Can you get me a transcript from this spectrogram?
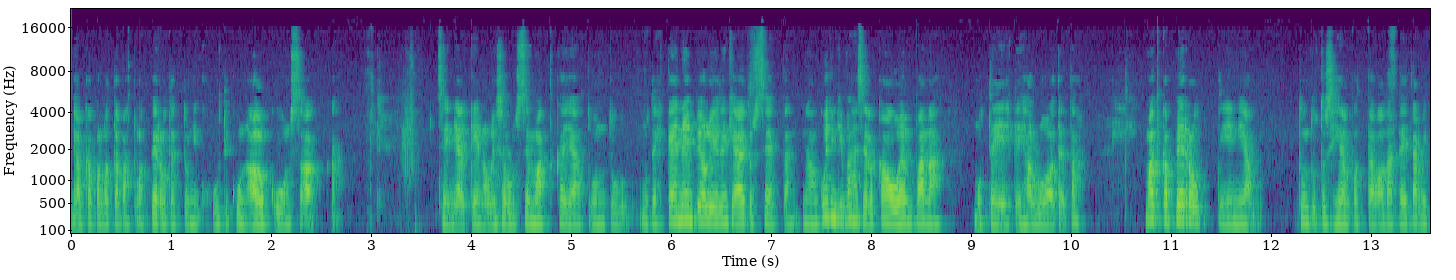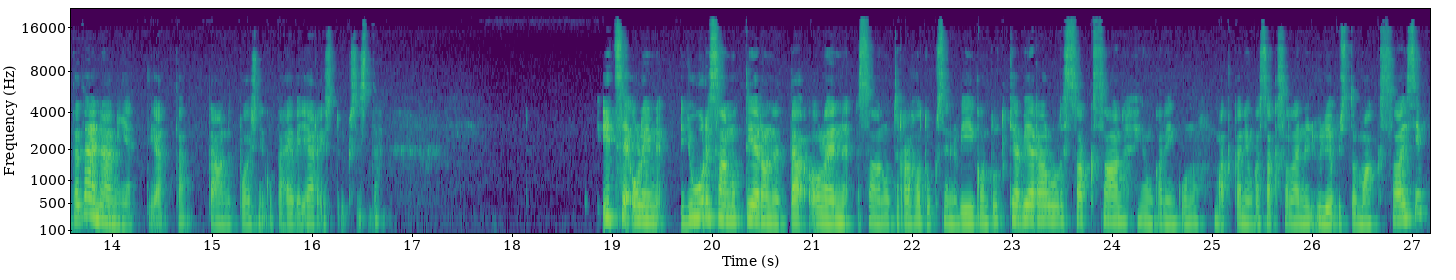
jalkapallotapahtumat peruutettu niin kuin huhtikuun alkuun saakka. Sen jälkeen olisi ollut se matka ja tuntuu, mutta ehkä enempi oli jotenkin ajatus se, että nämä on kuitenkin vähän siellä kauempana, mutta ei ehkä ihan luoteta. Matka peruttiin ja tuntui tosi helpottavalta, että ei tarvitse tätä enää miettiä, että tämä on nyt pois niin kuin päiväjärjestyksestä. Itse olin juuri saanut tiedon, että olen saanut rahoituksen viikon tutkijavierailulle Saksaan, jonka niin kuin, matkan, jonka saksalainen yliopisto maksaisi.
